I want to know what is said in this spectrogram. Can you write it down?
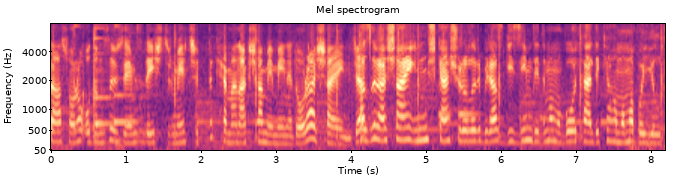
Daha sonra odamıza üzerimizi değiştirmeye çıktık. Hemen akşam yemeğine doğru aşağıya ineceğiz. Hazır aşağıya inmişken şuraları biraz gezeyim dedim ama bu oteldeki hamama bayıldım.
